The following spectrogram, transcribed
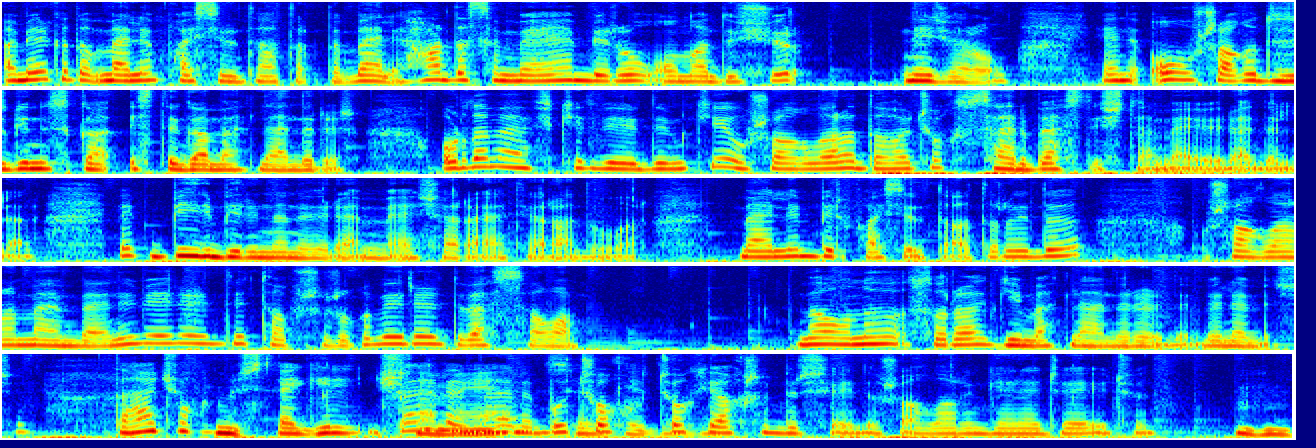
Amerikada müəllim fasilitatordur. Bəli, hardasa müəyyən bir rol ona düşür necə rol? Yəni o uşağı düzgün istiqamətləndirir. Orda mən fikir verdim ki, uşaqlara daha çox sərbəst işləməyi öyrədirlər və bir-birindən öyrənməyə şərait yaradırlar. Müəllim bir fasilitator idi. Uşaqlara mənbəni verirdi, tapşırığı verirdi və salam və onu sonra qiymətləndirirdi belə bir şey. Daha çox müstəqil işləməyə. Bəli, bəli, bu çox çox yaxşı bir şeydir uşaqların gələcəyi üçün. Hı -hı.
